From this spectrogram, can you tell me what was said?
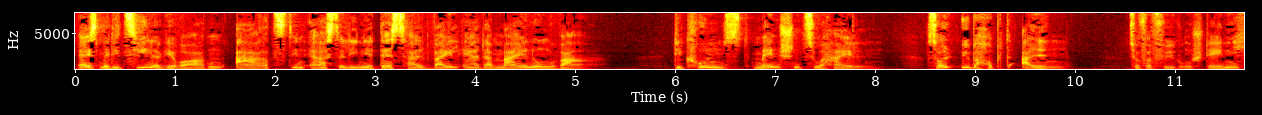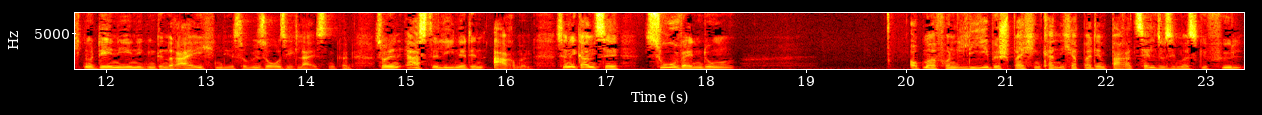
Er ist Mediziner geworden, Arzt in erster Linie deshalb, weil er der Meinung war, die Kunst, Menschen zu heilen, soll überhaupt allen zur Verfügung stehen. Nicht nur denjenigen, den Reichen, die es sowieso sich leisten können, sondern in erster Linie den Armen. Seine ganze Zuwendung ob man von Liebe sprechen kann. Ich habe bei dem Paracelsus immer das Gefühl,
